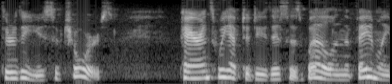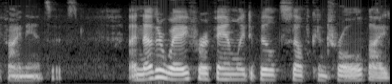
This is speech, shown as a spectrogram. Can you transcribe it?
through the use of chores. Parents, we have to do this as well in the family finances. Another way for a family to build self control by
